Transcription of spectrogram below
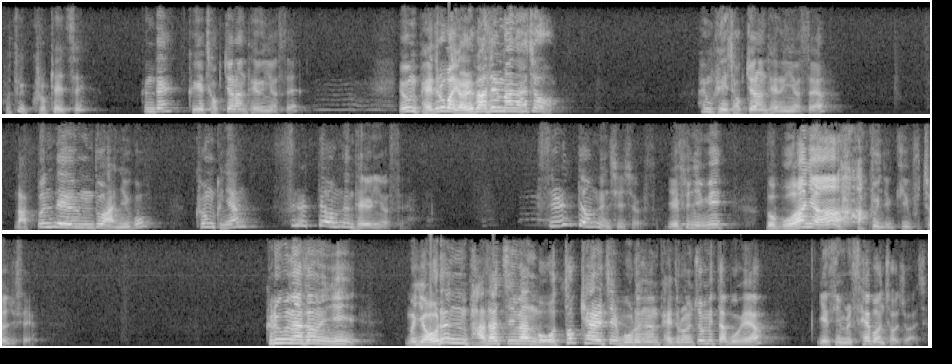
어떻게 그렇게 했지? 근데 그게 적절한 대응이었어요? 여러분 베드로가 열받을 만하죠. 그럼 그게 적절한 대응이었어요? 나쁜 대응도 아니고 그건 그냥 쓸데없는 대응이었어요. 쓸데없는 짓이었어. 예수님이 너 뭐하냐 하고 이제 귀 붙여주세요. 그리고 나서는 이 뭐 열은 받았지만 뭐 어떻게 할지 모르는 베드로는 좀 이따 뭐해요? 예수님을 세 번 저주하죠.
